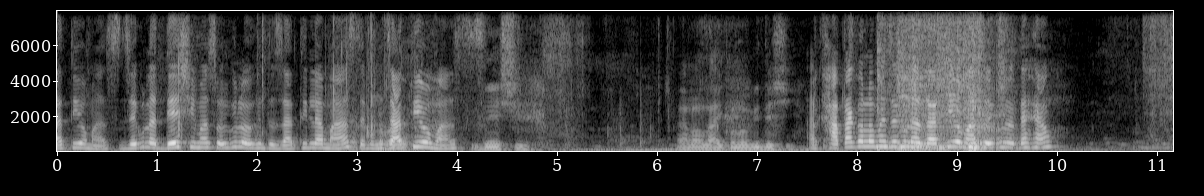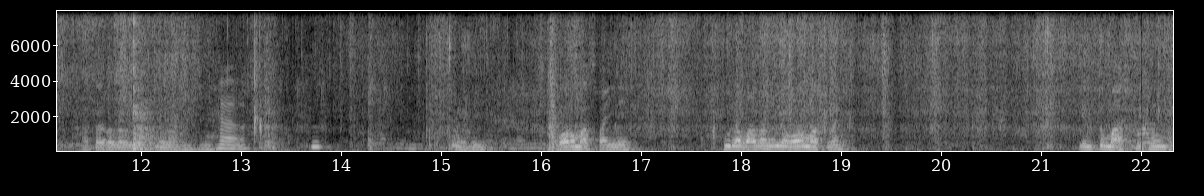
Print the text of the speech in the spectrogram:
জাতীয় মাছ। যেগুলো দেশি মাছ ওইগুলো কিন্তু জাতিলা মাছ এবং জাতীয় মাছ। দেশি। কেন নাই কোনো বিদেশি। আর খাতা কলমে যেগুলো জাতীয় মাছ ওইগুলো দেখাও। হাতা কলম জাতীয় মাছ আছে। হ্যাঁ। বড় মাছ পাইনি পুরা বাজার জুড়ে বড় মাছ নাই। কিন্তু মাছটি সুন্দর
